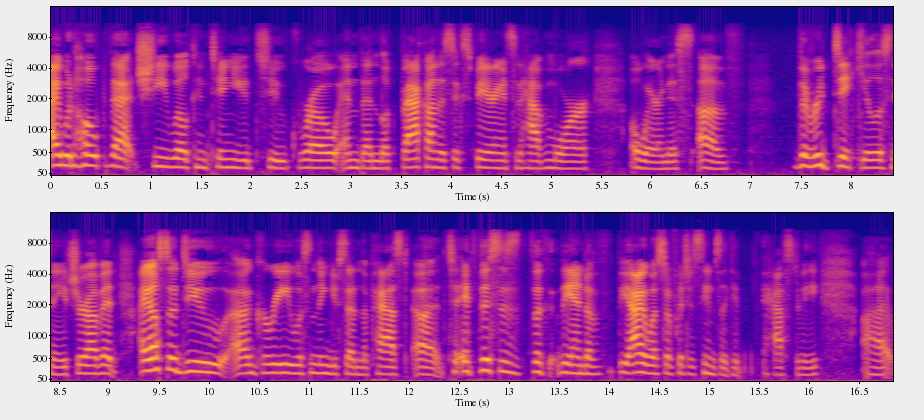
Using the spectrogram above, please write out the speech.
I would hope that she will continue to grow and then look back on this experience and have more awareness of the ridiculous nature of it. I also do agree with something you've said in the past. Uh, to, if this is the the end of the Iowa stuff, which it seems like it has to be, uh,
